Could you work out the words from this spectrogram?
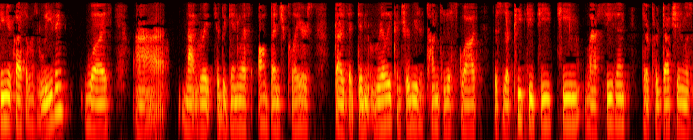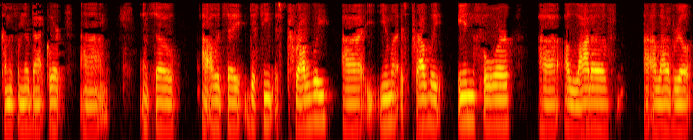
senior class that was leaving was uh, not great to begin with. All bench players, guys that didn't really contribute a ton to the squad. This was a PTT team last season. Their production was coming from their backcourt. Um, and so I would say this team is probably uh, Yuma is probably in for uh, a lot of a lot of real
